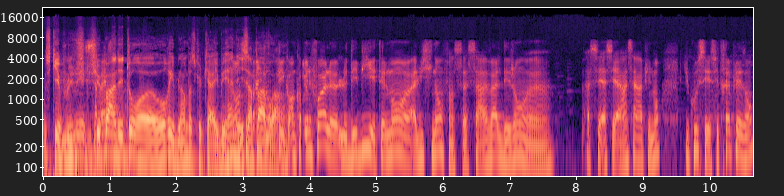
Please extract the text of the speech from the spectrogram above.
Ce qui est plus, Mais ce ça qui est pas un détour euh, horrible, hein, parce que le Caribbean Non, il est sympa à voir. Puis, hein. Encore une fois, le, le débit est tellement euh, hallucinant, enfin, ça, ça avale des gens euh, assez, assez, assez rapidement. Du coup, c'est c'est très plaisant.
